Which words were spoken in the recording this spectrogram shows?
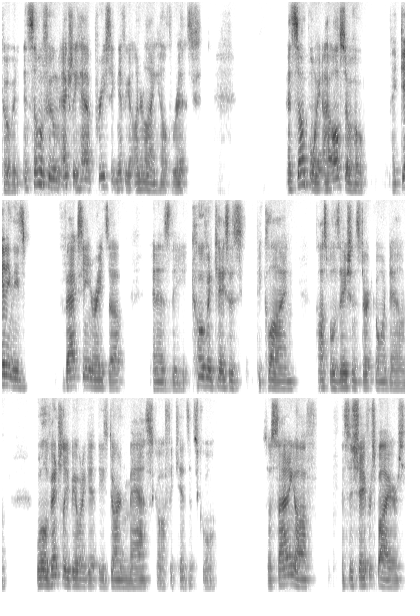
COVID, and some of whom actually have pretty significant underlying health risks. At some point, I also hope that getting these vaccine rates up and as the COVID cases decline, hospitalizations start going down, we'll eventually be able to get these darn masks off the kids at school. So signing off, this is Shaefer Spires.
